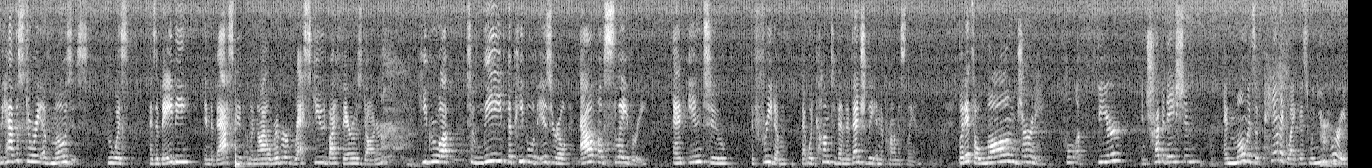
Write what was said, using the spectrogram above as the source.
we have the story of Moses, who was, as a baby, in the basket on the Nile River, rescued by Pharaoh's daughter. He grew up to lead the people of Israel out of slavery and into the freedom that would come to them eventually in the promised land. But it's a long journey full of fear and trepidation and moments of panic like this when you're worried,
